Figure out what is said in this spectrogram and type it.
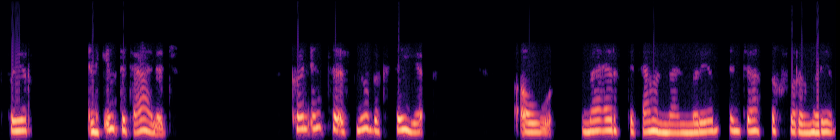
تصير إنك أنت تعالج. كون أنت أسلوبك سيء أو ما عرفت تتعامل مع المريض أنت جالس تخسر المريض.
